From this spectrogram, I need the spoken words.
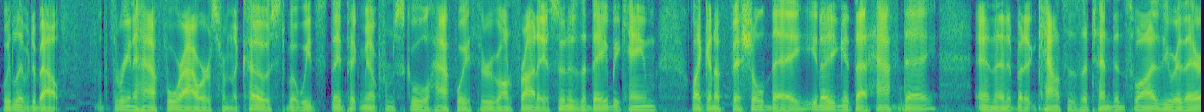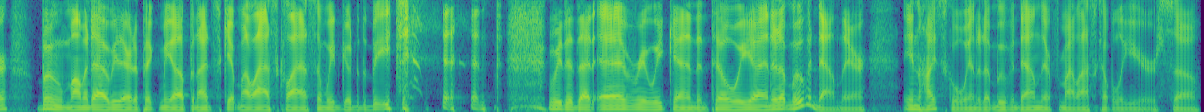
We lived about three and a half, four hours from the coast, but we'd they'd pick me up from school halfway through on Friday. As soon as the day became like an official day, you know, you can get that half day, and then but it counts as attendance wise. You were there, boom, mom and dad would be there to pick me up, and I'd skip my last class and we'd go to the beach. and we did that every weekend until we uh, ended up moving down there. In high school. We ended up moving down there for my last couple of years, so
